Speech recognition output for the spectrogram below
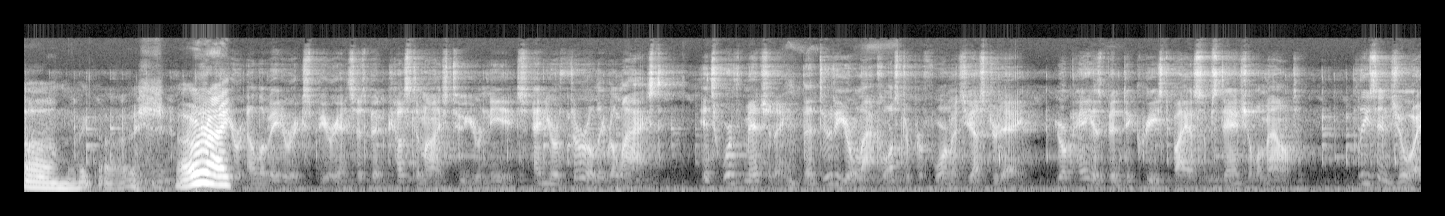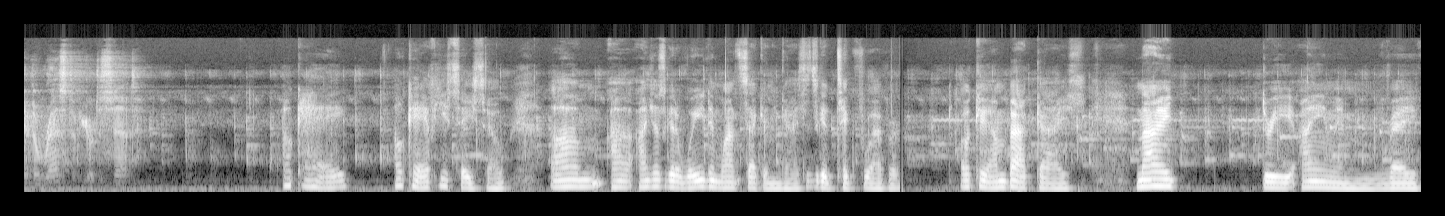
Oh my gosh. Alright. Your elevator experience has been customized to your needs, and you're thoroughly relaxed. It's worth mentioning that due to your lackluster performance yesterday, your pay has been decreased by a substantial amount. Please enjoy the rest of your descent. Okay. Okay, if you say so. Um, uh, I'm just gonna wait in one second, guys. It's gonna take forever. Okay, I'm back, guys. Night three. I am ready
